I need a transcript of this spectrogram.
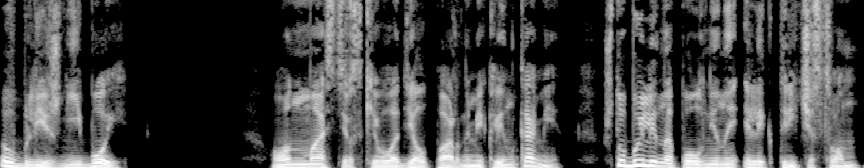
в ближний бой. Он мастерски владел парными клинками, что были наполнены электричеством.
